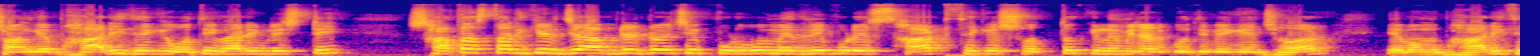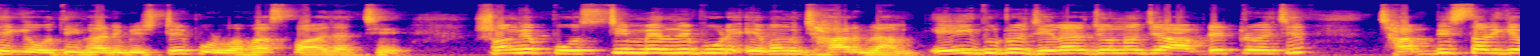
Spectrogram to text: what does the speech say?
সঙ্গে ভারী থেকে অতি ভারী বৃষ্টি। সাতাশ তারিখের যে আপডেট রয়েছে, পূর্ব মেদিনীপুরে ষাট থেকে সত্তর কিলোমিটার গতিবেগে ঝড় এবং ভারী থেকে অতি ভারী বৃষ্টির পূর্বাভাস পাওয়া যাচ্ছে। সঙ্গে পশ্চিম মেদিনীপুর এবং ঝাড়গ্রাম, এই দুটো জেলার জন্য যে আপডেট রয়েছে, ছাব্বিশ তারিখে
